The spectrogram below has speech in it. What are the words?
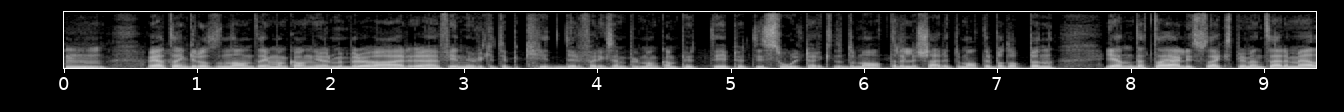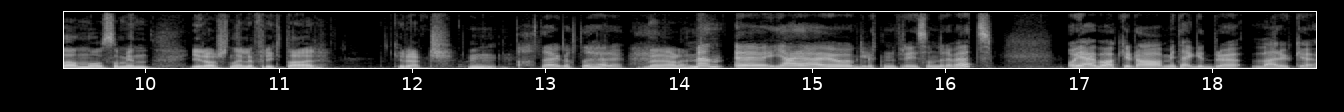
Mm. Og jeg tenker også En annen ting man kan gjøre med brød, er uh, finne ulike typer krydder. For eksempel. man kan putte i, putte i soltørkede tomater eller sherrytomater på toppen. Igjen, Dette har jeg lyst til å eksperimentere med, da, nå som min irrasjonelle frykt er kurert. Mm. Det er godt å høre. Det er det. Men uh, jeg er jo glutenfri, som dere vet. Og jeg baker da mitt eget brød hver uke.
